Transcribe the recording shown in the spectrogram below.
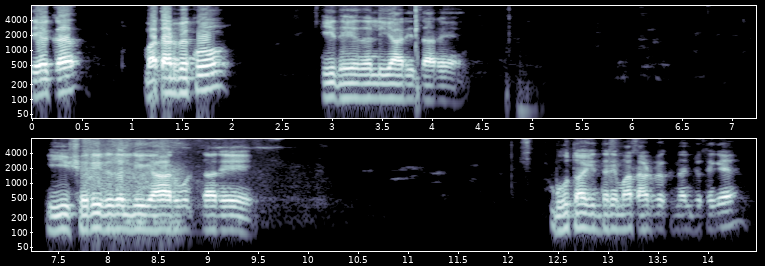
ದೇಹಕ್ಕೆ ಮಾತಾಡಬೇಕು. ಈ ದೇಹದಲ್ಲಿ ಯಾರಿದ್ದಾರೆ? ಈ ಶರೀರದಲ್ಲಿ ಯಾರು ಹುಡ್ತಾರೆ ಭೂತ ಇದ್ದರೆ ಮಾತಾಡ್ಬೇಕು ನನ್ನ ಜೊತೆಗೆ?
